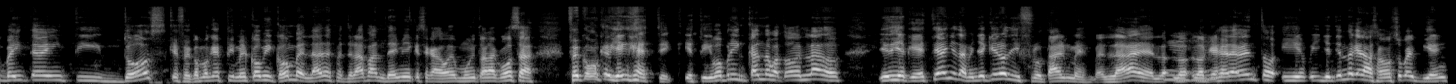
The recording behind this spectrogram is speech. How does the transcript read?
2022, que fue como que el primer Comic Con, ¿verdad? Después de la pandemia y que se acabó de muy toda la cosa, fue como que bien hectic y estuvimos brincando para todos lados. Y dije que este año también yo quiero disfrutarme, ¿verdad? Eh, lo, que es el evento. Y, y, yo entiendo que la pasamos súper bien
